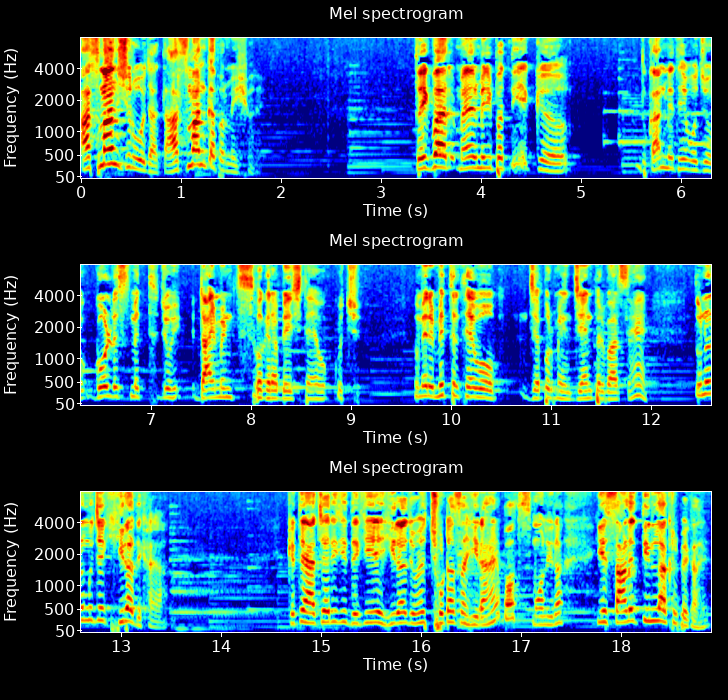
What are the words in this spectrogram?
आसमान शुरू हो जाता है। आसमान का परमेश्वर है। तो एक बार मैं मेरी पत्नी एक दुकान में थे, वो जो गोल्ड स्मिथ जो डायमंड्स वगैरह बेचते हैं, वो कुछ, वो मेरे मित्र थे, वो जयपुर में जैन परिवार से हैं तो उन्होंने मुझे एक हीरा दिखाया। कहते हैं, आचार्य जी, देखिए, ये हीरा जो है, छोटा सा हीरा है, बहुत स्मॉल हीरा। ये साढ़े तीन लाख रुपए का है।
